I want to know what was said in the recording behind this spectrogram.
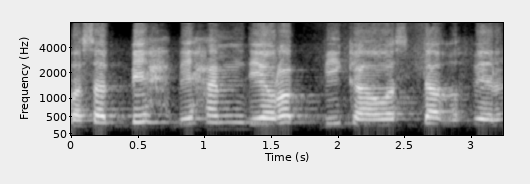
فسبح بحمد ربك واستغفر.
